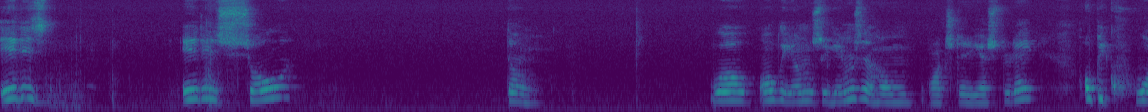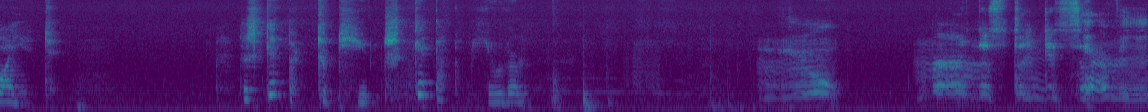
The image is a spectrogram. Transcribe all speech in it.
it is it is so dumb. Well, all the MLC gamers at home watched it yesterday. Oh, be quiet. Just get that computer. Just get that computer. Man, this thing is heavy.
